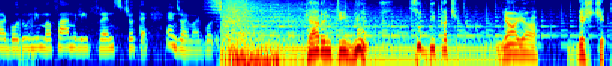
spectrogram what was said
ಮಾಡ್ಬೋದು. ನಿಮ್ಮ ಫ್ಯಾಮಿಲಿ, ಫ್ರೆಂಡ್ಸ್ ಜೊತೆ ಎಂಜಾಯ್ ಮಾಡ್ಬೋದು. Guarantee news. ಸುದ್ದಿ ಖಚಿತ, ನ್ಯಾಯ ನಿಶ್ಚಿತ.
